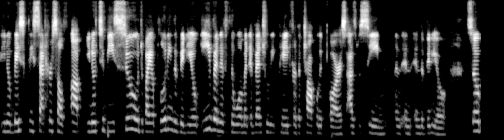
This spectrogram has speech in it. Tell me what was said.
you know basically set herself up you know to be sued by uploading the video even if the woman eventually paid for the chocolate bars as was seen in, in, in the video. So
